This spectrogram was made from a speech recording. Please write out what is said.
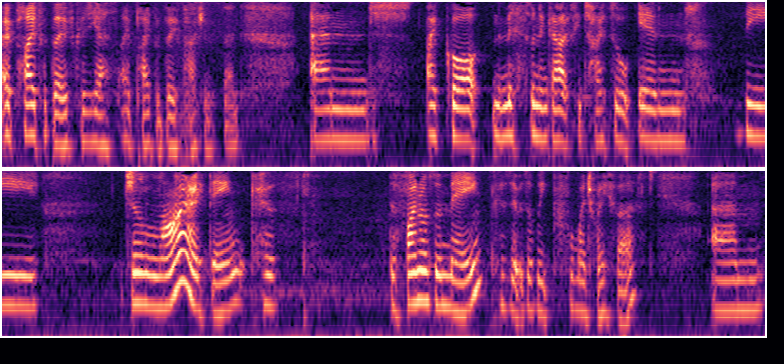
I applied for both because yes, I applied for both pageants then. and I got the Miss Winning Galaxy title in the July, I think, because the finals were May, because it was a week before my 21st. Um,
